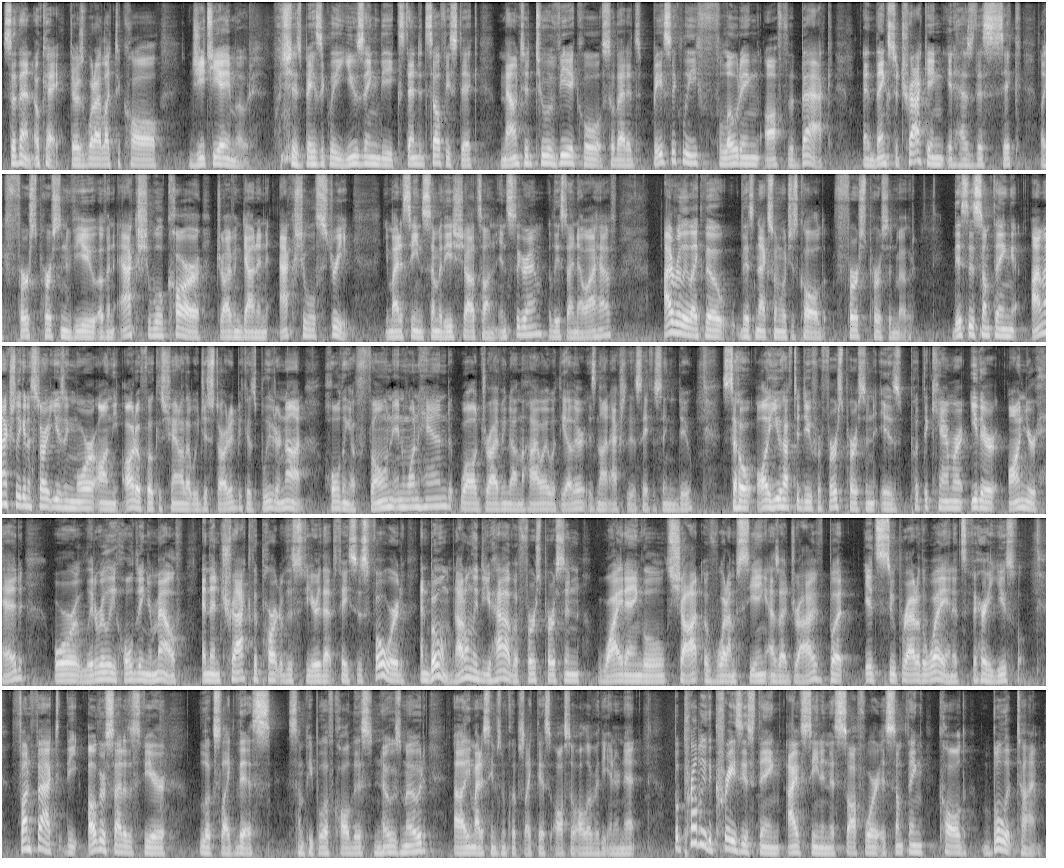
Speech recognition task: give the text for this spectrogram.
So then, okay, there's what I like to call GTA mode, which is basically using the extended selfie stick mounted to a vehicle so that it's basically floating off the back. And thanks to tracking, it has this sick, like first person view of an actual car driving down an actual street. You might have seen some of these shots on Instagram, at least I know I have. I really like though this next one, which is called first person mode. This is something I'm actually going to start using more on the autofocus channel that we just started because believe it or not, holding a phone in one hand while driving down the highway with the other is not actually the safest thing to do. So all you have to do for first person is put the camera either on your head or literally hold it in your mouth and then track the part of the sphere that faces forward and boom, not only do you have a first person wide angle shot of what I'm seeing as I drive, but it's super out of the way and it's very useful. Fun fact, the other side of the sphere looks like this. Some people have called this nose mode. Uh, you might have seen some clips like this also all over the internet. But probably the craziest thing I've seen in this software is something called bullet time.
